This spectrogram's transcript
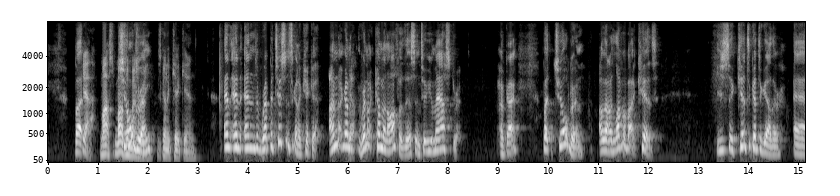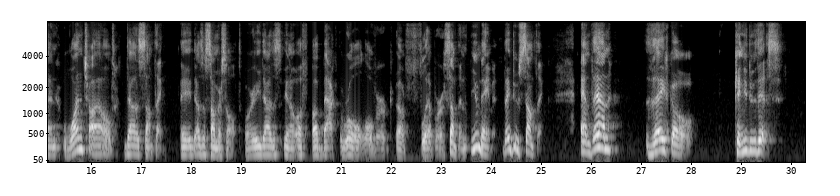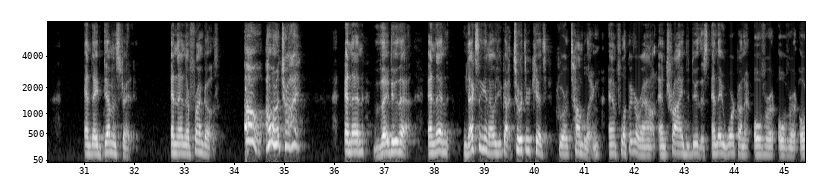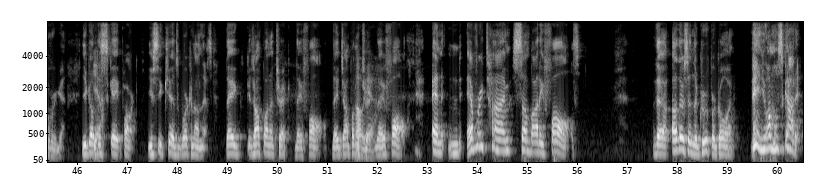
But yeah, mus- muscle children, memory is going to kick in. And, and, and the repetition is going to kick in. I'm not going to, yeah. we're not coming off of this until you master it. Okay. But children, uh, what I love about kids, you see kids get together and one child does something he does a somersault or he does you know a, a back roll over a flip or something you name it they do something. And then they go can you do this? And they demonstrate it. And then their friend goes oh i want to try. And then they do that. And then next thing you know you've got two or three kids who are tumbling and flipping around and trying to do this and they work on it over and over and over again. You go yeah. to the skate park you see kids working on this. They jump on a trick, they fall. They jump on a oh, trick, yeah. they fall. And every time somebody falls, the others in the group are going, Man, you almost got it.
